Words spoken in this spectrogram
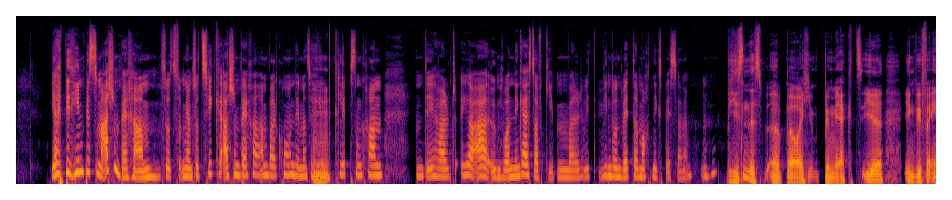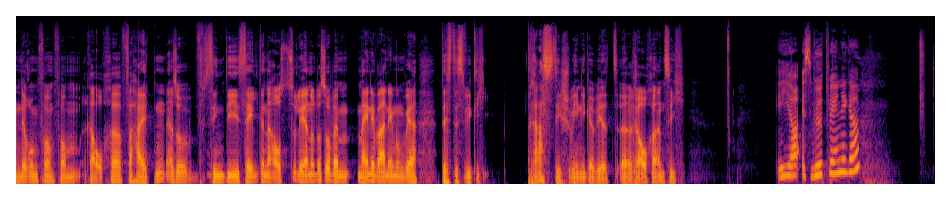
ja, ich bin hin bis zum Aschenbecher. So, wir haben so Zwick-Aschenbecher am Balkon, den man so mhm. hinklipsen kann und die halt ja auch irgendwann den Geist aufgeben, weil Wind und Wetter macht nichts besser. Ne? Mhm. Wie ist denn das äh, bei euch? Bemerkt ihr irgendwie Veränderung vom, vom Raucherverhalten? Also sind die seltener auszulernen oder so? Weil meine Wahrnehmung wäre, dass das wirklich drastisch weniger wird, äh, Raucher an sich. Ja, es wird weniger,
